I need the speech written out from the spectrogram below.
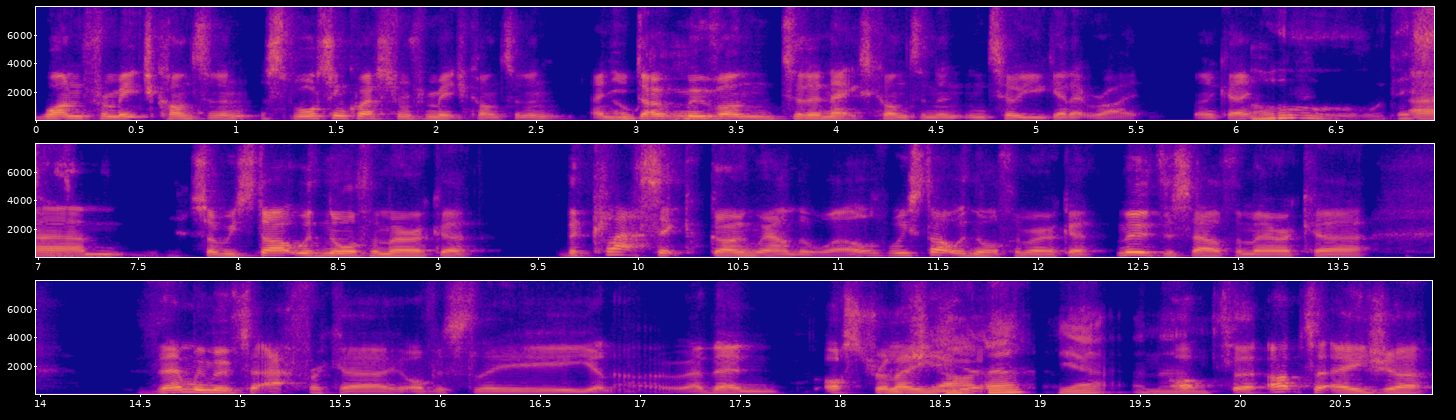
One from each continent, a sporting question from each continent, and you don't move on to the next continent until you get it right. Okay. oh, this Um, So we start with North America, the classic going around the world. We start with North America, move to South America, then we move to Africa, obviously, you know, and then Australasia, yeah, and then up to up to Asia,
